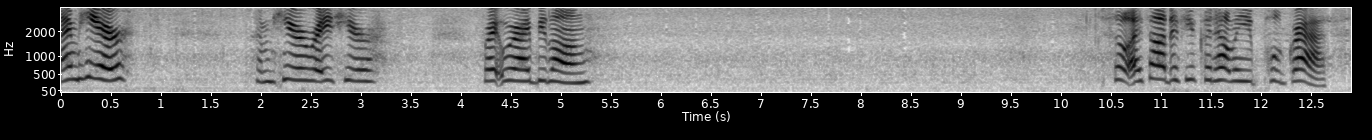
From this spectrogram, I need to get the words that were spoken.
I'm here. I'm here, right here. Right where I belong. So I thought if you could help me pull grass.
